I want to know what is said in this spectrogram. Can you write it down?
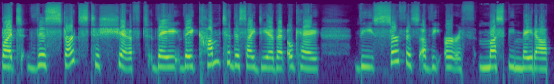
But this starts to shift. They they come to this idea that okay, the surface of the earth must be made up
